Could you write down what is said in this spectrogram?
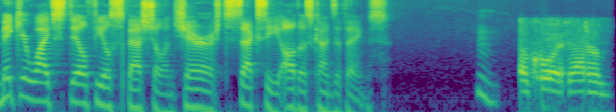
make your wife still feel special and cherished, sexy, all those kinds of things? Of course. Um,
